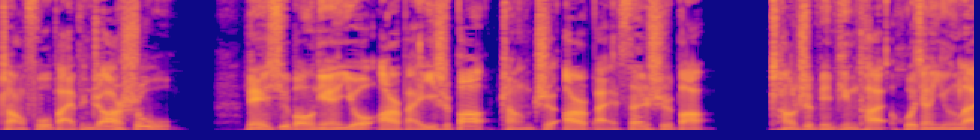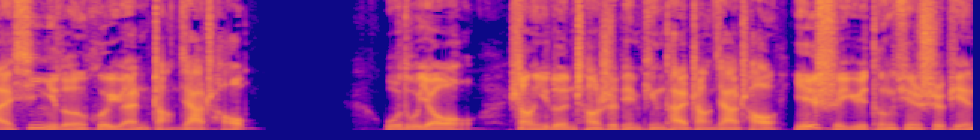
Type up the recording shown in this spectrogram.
涨幅百分之二十五；连续包年由二百一十八涨至二百三十八。长视频平台或将迎来新一轮会员涨价潮。无独有偶。上一轮长视频平台涨价潮也始于腾讯视频。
